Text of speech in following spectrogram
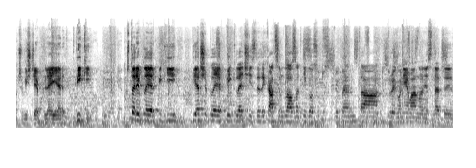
oczywiście player piki. Cztery player piki, pierwszy player pick leci z dedykacją dla ostatniego subskrybenta, którego nie ma, no niestety.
